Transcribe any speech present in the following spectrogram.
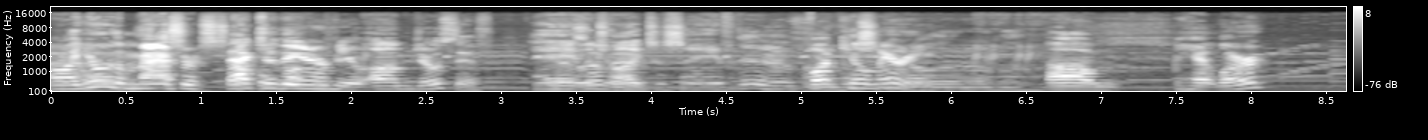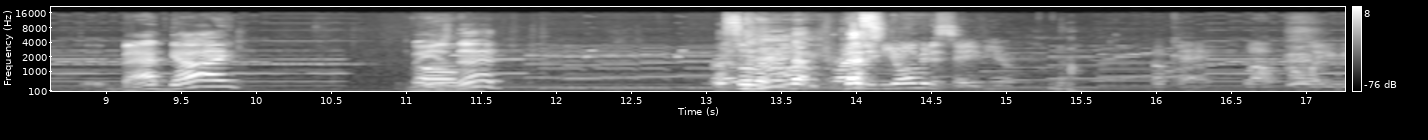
ha, Oh, you're the master at. Back to the interview. Um, Joseph. Hey, Yeah, would you like to save? Fuck, kill, Mary. Um, Hitler. Bad guy. But he's Um, dead. Well, so that, that, Riley, that's do you want me to save you? No. Okay. Well, I'll let you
